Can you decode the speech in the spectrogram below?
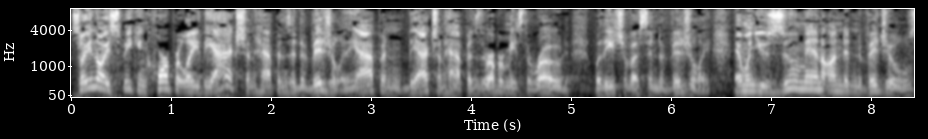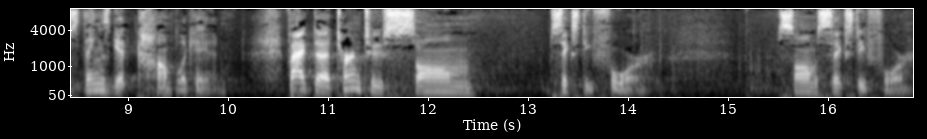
So even though he's speaking corporately, the action happens individually. The, happen, the action happens, the rubber meets the road with each of us individually. And when you zoom in on individuals, things get complicated. In fact, uh, turn to Psalm 64. Psalm 64.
